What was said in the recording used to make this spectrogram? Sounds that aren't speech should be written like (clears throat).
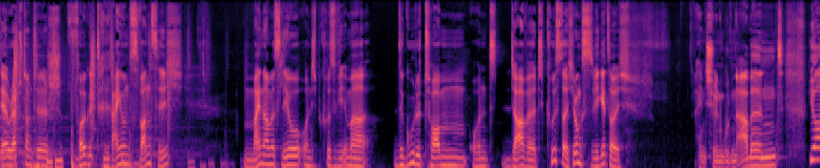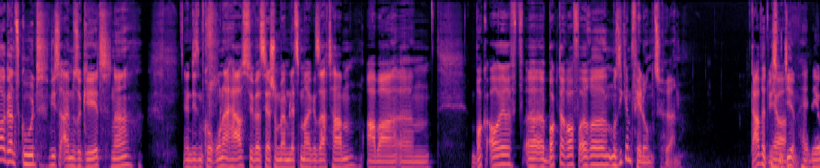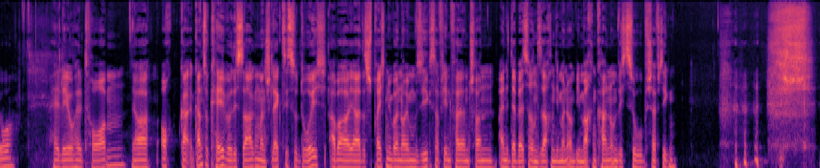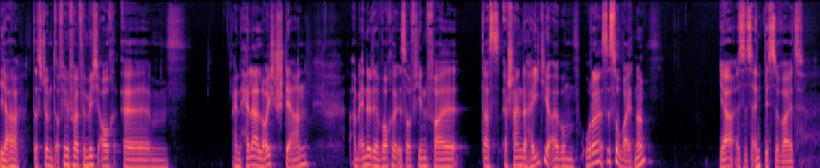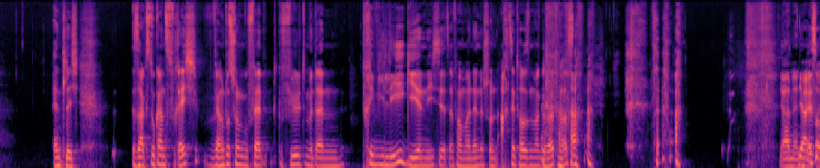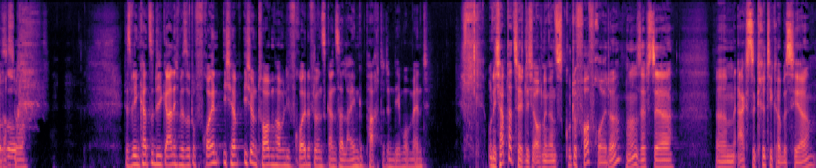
Der Rap-Stammtisch, Folge 23. Mein Name ist Leo und ich begrüße wie immer The Gute Tom und David. Grüßt euch, Jungs, wie geht's euch? Einen schönen guten Abend. Ja, ganz gut, wie es einem so geht, ne? In diesem Corona-Herbst, wie wir es ja schon beim letzten Mal gesagt haben. Aber ähm, Bock, auf, äh, Bock darauf, eure Musikempfehlungen zu hören. David, wie ist ja, mit dir? Hey Leo. Hey Leo, hey Torben. Ja, auch ga ganz okay, würde ich sagen. Man schlägt sich so durch, aber ja, das Sprechen über neue Musik ist auf jeden Fall dann schon eine der besseren Sachen, die man irgendwie machen kann, um sich zu beschäftigen. (laughs) ja, das stimmt. Auf jeden Fall für mich auch ähm, ein heller Leuchtstern. Am Ende der Woche ist auf jeden Fall das erscheinende Haiti-Album, oder? Es ist soweit, ne? Ja, es ist endlich soweit. Endlich. Sagst du ganz frech, während du es schon gefühlt mit deinen Privilegien, die ich sie jetzt einfach mal nenne, schon 18.000 Mal gehört hast. (laughs) ja, ja ist auch so. so. Deswegen kannst du dich gar nicht mehr so freuen. Ich habe, ich und Torben haben die Freude für uns ganz allein gepachtet in dem Moment. Und ich habe tatsächlich auch eine ganz gute Vorfreude. Ne? Selbst der ähm, ärgste Kritiker bisher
